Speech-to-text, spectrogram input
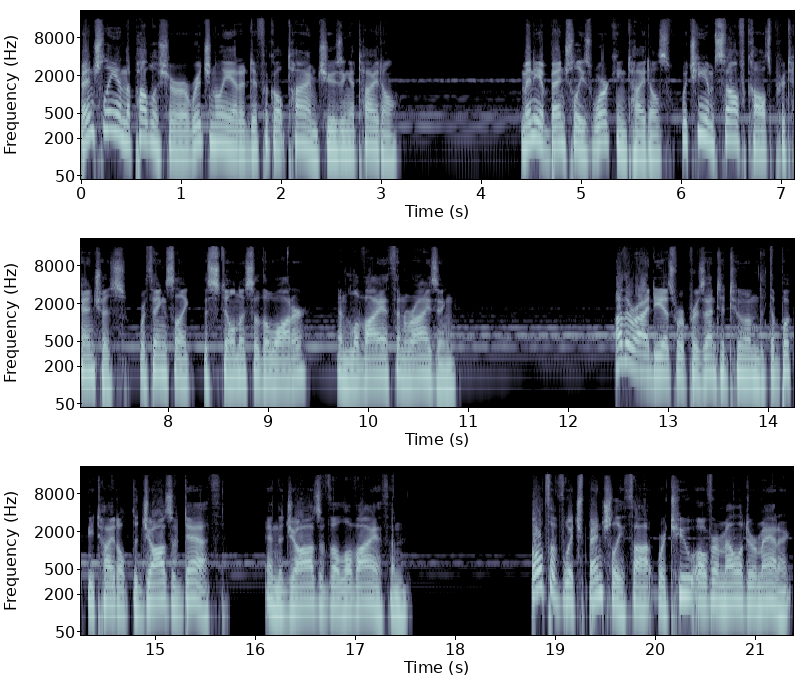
Benchley and the publisher originally had a difficult time choosing a title. Many of Benchley's working titles, which he himself calls pretentious, were things like The Stillness of the Water and Leviathan Rising. Other ideas were presented to him that the book be titled The Jaws of Death and The Jaws of the Leviathan, both of which Benchley thought were too over melodramatic.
